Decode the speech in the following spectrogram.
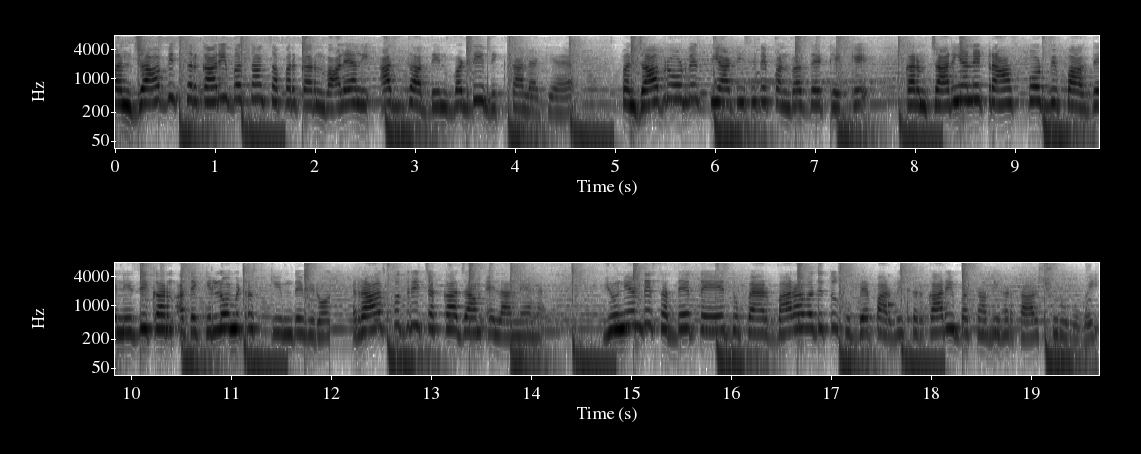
ਪੰਜਾਬ ਵਿੱਚ ਸਰਕਾਰੀ ਬੱਸਾਂ ਸਫ਼ਰ ਕਰਨ ਵਾਲਿਆਂ ਲਈ ਅੱਜ ਦਾ ਦਿਨ ਵੱਡੀ ਦਿੱਕਤਾਂ ਲੈ ਕੇ ਆਇਆ। ਪੰਜਾਬ ਰੋਡਵੇਜ਼ ਪੀਆਰਟੀਸੀ ਦੇ ਪਨਬਸ ਦੇ ਠੇਕੇ ਕਰਮਚਾਰੀਆਂ ਨੇ ਟਰਾਂਸਪੋਰਟ ਵਿਭਾਗ ਦੇ ਨਿੱਜੀਕਰਨ ਅਤੇ ਕਿਲੋਮੀਟਰ ਸਕੀਮ ਦੇ ਵਿਰੋਧ ਰਾਜ ਪੱਧਰੀ ਚੱਕਾ ਜਾਮ ਐਲਾਨਿਆ ਹੈ। ਯੂਨੀਅਨ ਦੇ ਸੱਦੇ ਤੇ ਦੁਪਹਿਰ 12 ਵਜੇ ਤੋਂ ਸੂਬੇ ਭਰ ਵਿੱਚ ਸਰਕਾਰੀ ਬੱਸਾਂ ਦੀ ਹੜਤਾਲ ਸ਼ੁਰੂ ਹੋ ਗਈ,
